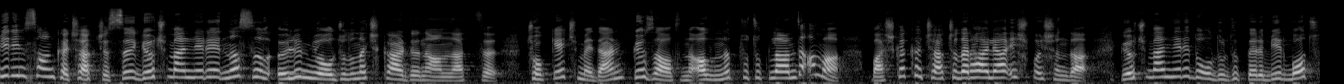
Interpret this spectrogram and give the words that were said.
Bir insan kaçakçısı göçmenleri nasıl ölüm yolculuğuna çıkardığını anlattı. Çok geçmeden gözaltına alınıp tutuklandı ama başka kaçakçılar hala iş başında. Göçmenleri doldurdukları bir bot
